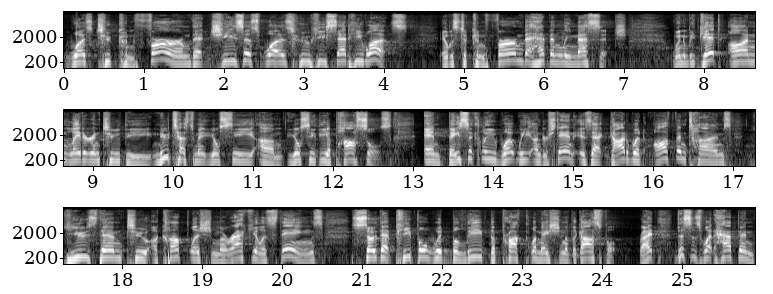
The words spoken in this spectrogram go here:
was to confirm that Jesus was who he said he was. It was to confirm the heavenly message. When we get on later into the New Testament, you'll see, um, you'll see the apostles. And basically, what we understand is that God would oftentimes use them to accomplish miraculous things so that people would believe the proclamation of the gospel right? This is what happened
